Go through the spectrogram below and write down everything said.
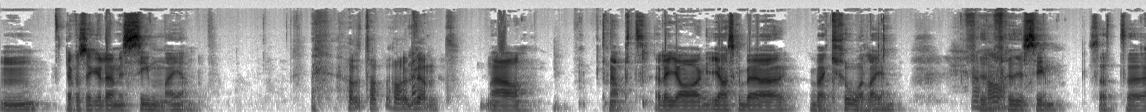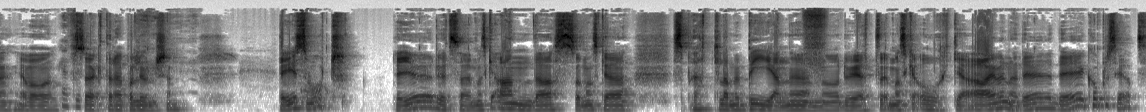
Mm, jag försöker lära mig simma igen. har, du tapp, har du glömt? Ja, knappt. Eller jag, jag ska börja, börja kråla igen. Fri, fri sim. Så att uh, jag var och försökte det här på lunchen. Det är svårt. Det är ju, du vet, så här, man ska andas och man ska sprattla med benen och du vet, man ska orka. Ja, jag vet inte, det, det är komplicerat.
